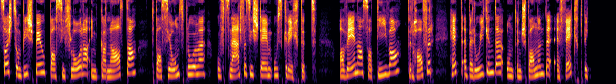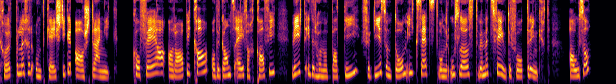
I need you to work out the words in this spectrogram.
So ist zum Beispiel Passiflora incarnata, die Passionsblume, auf das Nervensystem ausgerichtet. Avena sativa, der Hafer, hat einen beruhigenden und entspannenden Effekt bei körperlicher und geistiger Anstrengung. Coffea arabica oder ganz einfach Kaffee wird in der Homöopathie für die Symptome eingesetzt, die er auslöst, wenn man zu viel davon trinkt also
